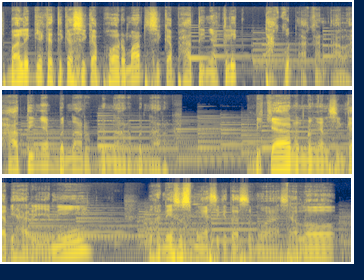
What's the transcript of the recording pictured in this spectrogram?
Sebaliknya ketika sikap hormat, sikap hatinya klik, takut akan Allah. Hatinya benar-benar benar. Demikian renungan singkat di hari ini. Tuhan Yesus mengasihi kita semua. Shalom.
